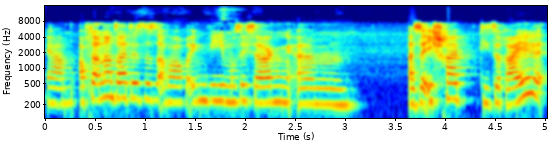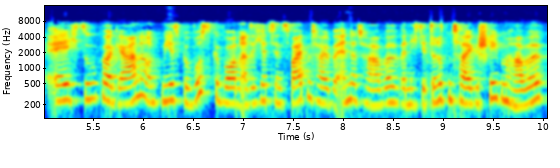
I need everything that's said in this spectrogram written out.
ja, auf der anderen Seite ist es aber auch irgendwie, muss ich sagen, ähm, also ich schreibe diese Reihe echt super gerne und mir ist bewusst geworden, als ich jetzt den zweiten Teil beendet habe, wenn ich den dritten Teil geschrieben habe,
